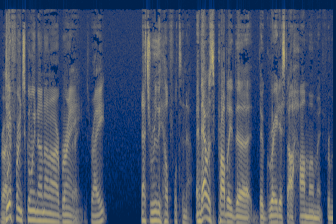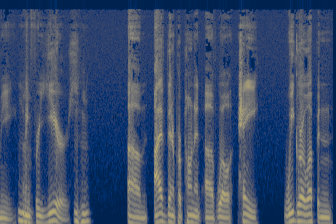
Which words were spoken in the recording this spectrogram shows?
Right. difference going on in our brains, right? That's really helpful to know. And that was probably the the greatest aha moment for me. I mean, Mm. for years, Mm-hmm. um, I've been a proponent of, well, hey, we grow up in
